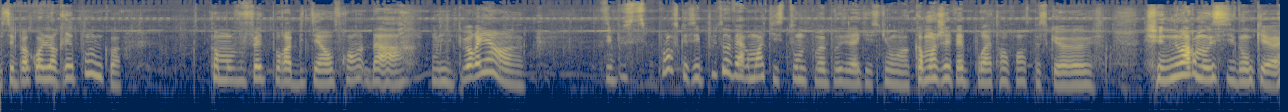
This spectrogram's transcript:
On sait pas quoi leur répondre quoi. Comment vous faites pour habiter en France Bah, on n'y peut rien. Je pense que c'est plutôt vers moi qui se tourne pour me poser la question. hein. Comment j'ai fait pour être en France? Parce que je suis noire moi aussi, donc euh,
